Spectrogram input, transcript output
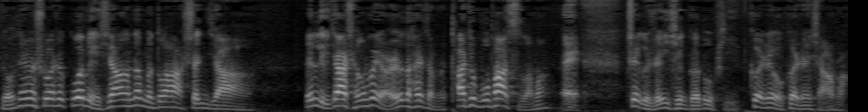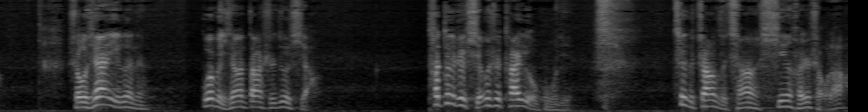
有的人说这郭炳香那么大身家。人李嘉诚为儿子还怎么？他就不怕死吗？哎，这个人心隔肚皮，个人有个人想法。首先一个呢，郭敏香当时就想，他对这形势他也有估计。这个张子强心狠手辣，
